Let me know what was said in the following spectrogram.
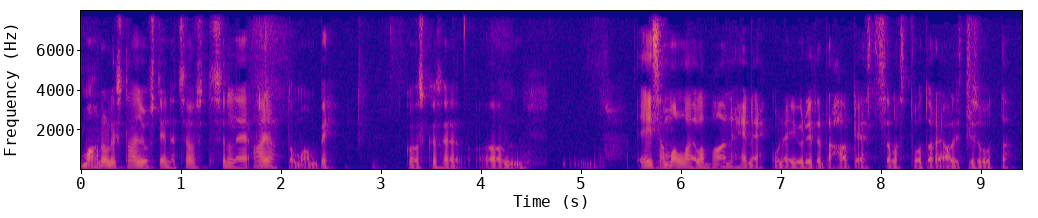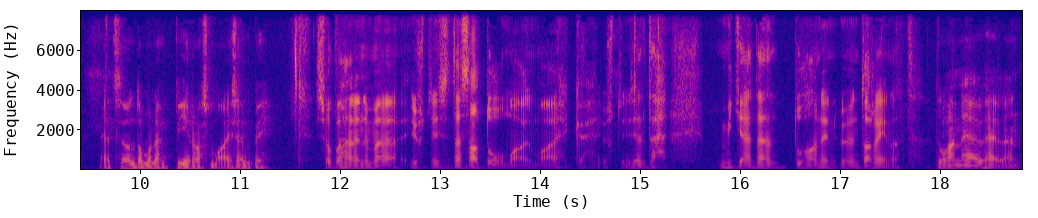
mahdollistaa justiin, että se on sitten ajattomampi, koska se um, ei samalla lailla vanhene, kun ei yritetä hakea sellaista fotorealistisuutta. Että se on tuommoinen piirrosmaisempi. Se on vähän enemmän justiin sitä satumaailmaa ehkä, justiin sieltä, mikä tämän tuhannen yön tarinat. Tuhannen ja yhden yön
